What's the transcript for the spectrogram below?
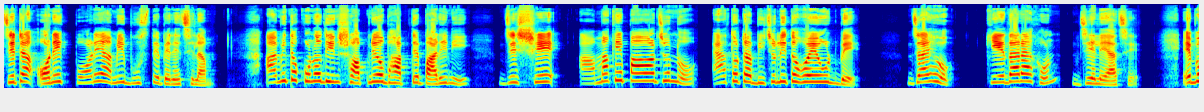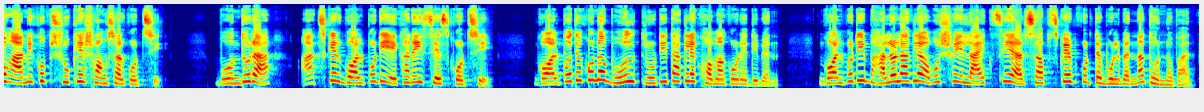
যেটা অনেক পরে আমি বুঝতে পেরেছিলাম। আমি তো কোনো দিন স্বপ্নেও ভাবতে পারিনি যে সে আমাকে পাওয়ার জন্য এতটা বিচলিত হয়ে উঠবে। যাই হোক, কেদার এখন জেলে আছে এবং আমি খুব সুখে সংসার করছি। বন্ধুরা, আজকের গল্পটি এখানেই শেষ করছি। গল্পতে কোনো ভুল ত্রুটি থাকলে ক্ষমা করে দিবেন। গল্পটি ভালো লাগলে অবশ্যই লাইক, শেয়ার, সাবস্ক্রাইব করতে ভুলবেন না। ধন্যবাদ।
